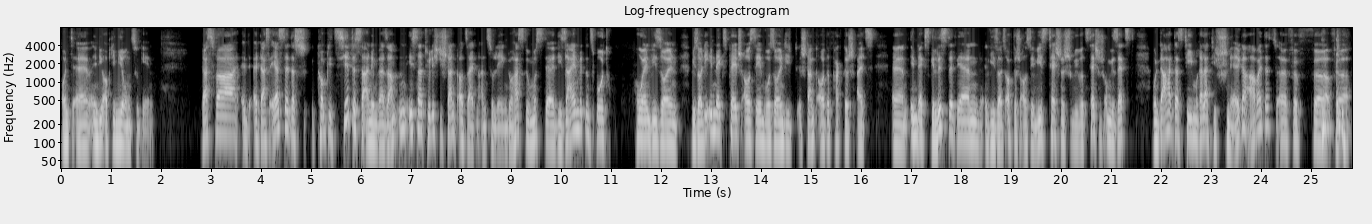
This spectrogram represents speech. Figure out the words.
und äh, in die Optimierung zu gehen. Das war äh, das erste, das komplizierteste an dem Gesamten ist natürlich die Standortseiten anzulegen. Du hast, du musst äh, Design mit ins Boot holen, wie sollen, wie soll die Indexpage aussehen, wo sollen die Standorte praktisch als äh, Index gelistet werden, wie soll es optisch aussehen, wie ist technisch, wie wird es technisch umgesetzt. Und da hat das Team relativ schnell gearbeitet äh, für, für, für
